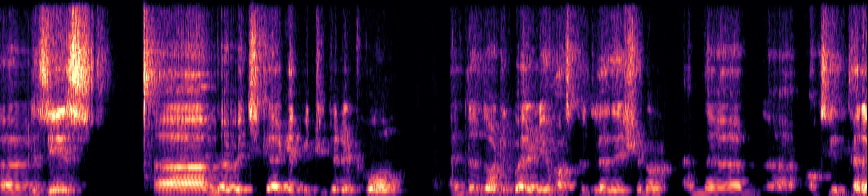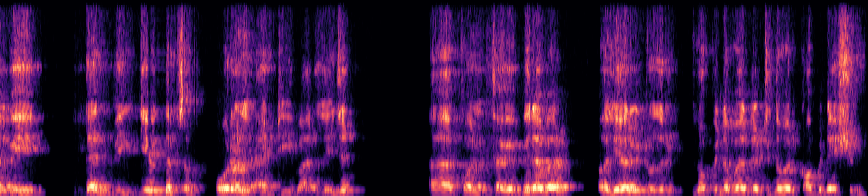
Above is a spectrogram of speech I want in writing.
uh, disease, um, which can be treated at home and does not require any hospitalization or um, uh, oxygen therapy, then we give them some oral antiviral agent uh, called favipiravir. Earlier it was lopinavir ritonavir combination,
